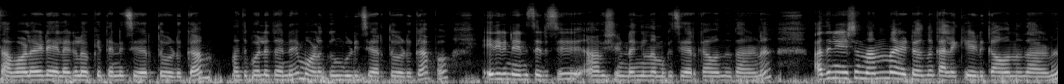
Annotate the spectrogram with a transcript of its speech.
സവാളയുടെ ഇലകളൊക്കെ തന്നെ ചേർത്ത് കൊടുക്കാം. അതുപോലെ തന്നെ മുളകും കൂടി ചേർത്ത് കൊടുക്കാം. അപ്പോൾ എരിവിനനുസരിച്ച് ആവശ്യമുണ്ടെങ്കിൽ നമുക്ക് ചേർക്കാവുന്നതാണ്. അതിനുശേഷം നന്നായിട്ട് ഒന്ന് കലക്കി എടുക്കാവുന്നതാണ്.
